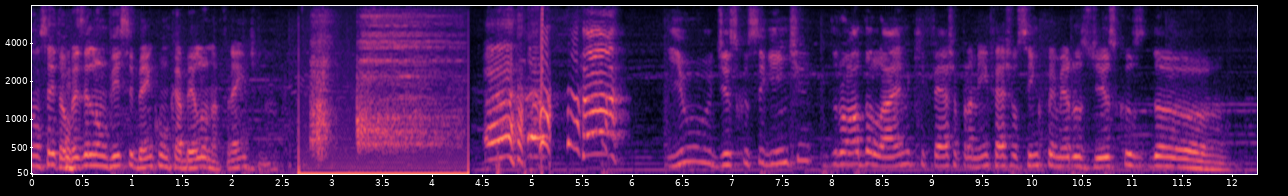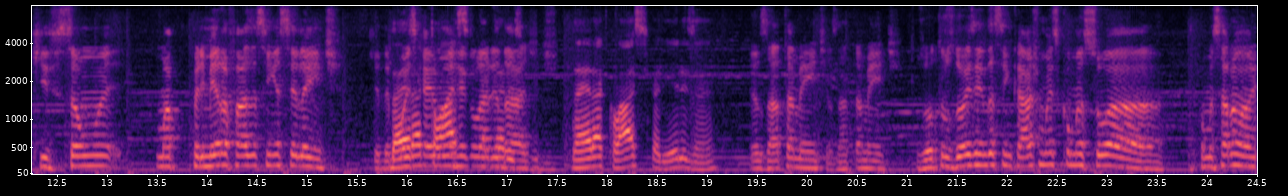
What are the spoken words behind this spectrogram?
Não sei, talvez ele não visse bem com o cabelo na frente, né? E o disco seguinte, Draw the Line, que fecha, pra mim, fecha os cinco primeiros discos do. que são uma primeira fase assim excelente. Que depois caiu na regularidade. Da era clássica deles, né? Exatamente, exatamente. Os outros dois ainda se encaixam, mas começou a. Começaram a-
